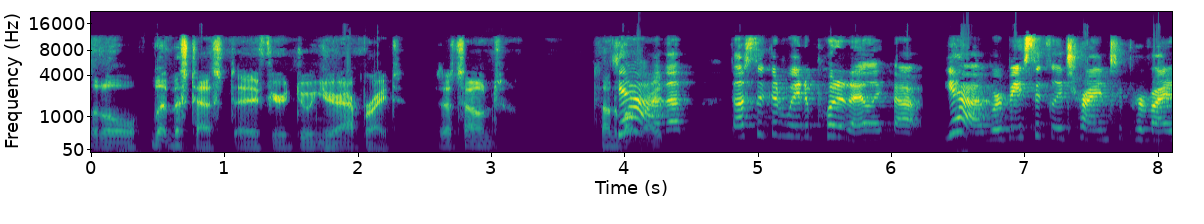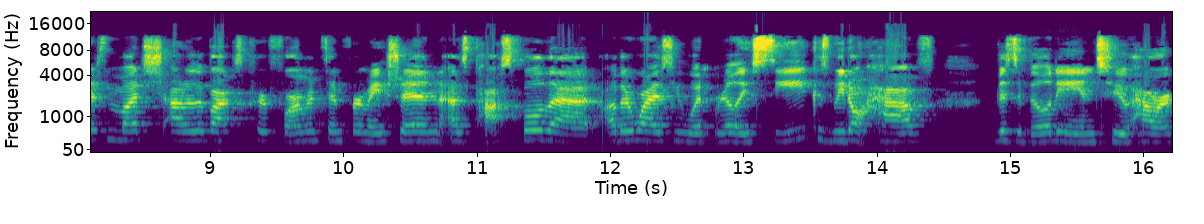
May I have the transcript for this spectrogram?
little litmus test if you're doing your app right. Does that sound sound yeah, about right? that that's a good way to put it. I like that. Yeah, we're basically trying to provide as much out of the box performance information as possible that otherwise you wouldn't really see because we don't have visibility into how our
